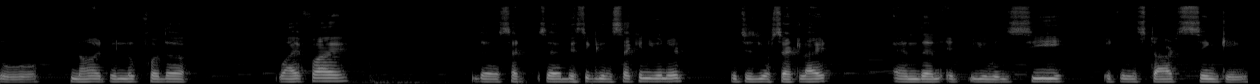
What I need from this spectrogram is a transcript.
so now it will look for the Wi-Fi the set so basically the second unit which is your satellite and then it you will see it will start syncing.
